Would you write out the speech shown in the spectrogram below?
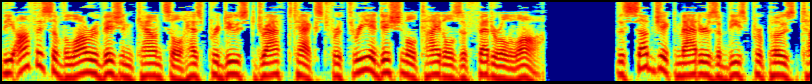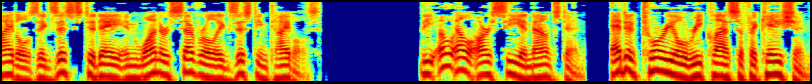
The Office of Law Revision Council has produced draft text for three additional titles of federal law. The subject matters of these proposed titles exists today in one or several existing titles. The OLRC announced an editorial reclassification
